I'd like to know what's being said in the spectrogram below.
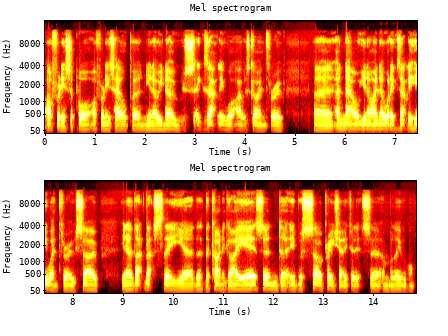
offering his support, offering his help, and you know he knows exactly what I was going through uh, and now you know I know what exactly he went through. So you know that that's the uh, the, the kind of guy he is, and uh, he was so appreciated. It's uh, unbelievable.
